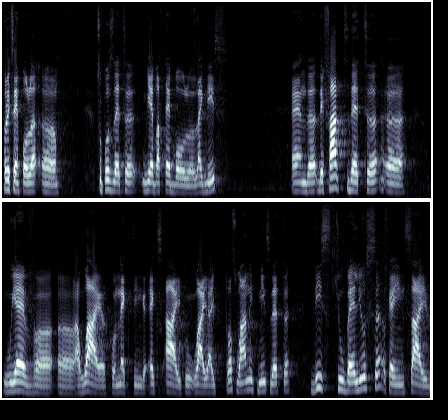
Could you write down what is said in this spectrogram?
For example, uh, suppose that uh, we have a table like this, and uh, the fact that we have uh, uh, a wire connecting xi to yi plus 1, it means that uh, these two values okay, inside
